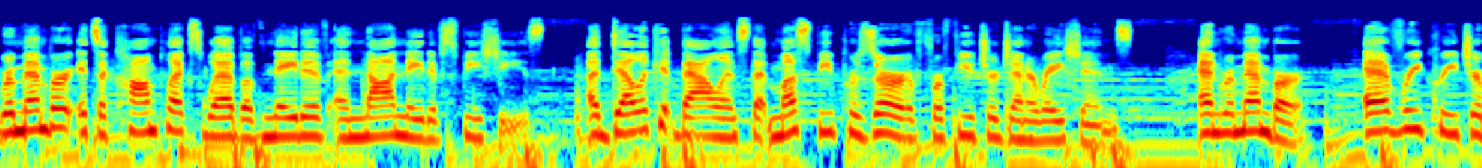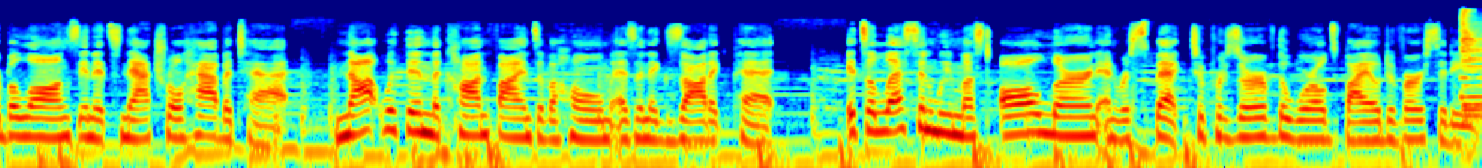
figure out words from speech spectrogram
remember it's a complex web of native and non-native species, a delicate balance that must be preserved for future generations. And remember, Every creature belongs in its natural habitat, not within the confines of a home as an exotic pet. It's a lesson we must all learn and respect to preserve the world's biodiversity.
